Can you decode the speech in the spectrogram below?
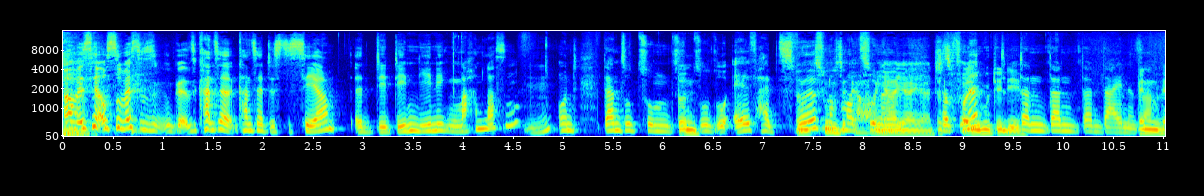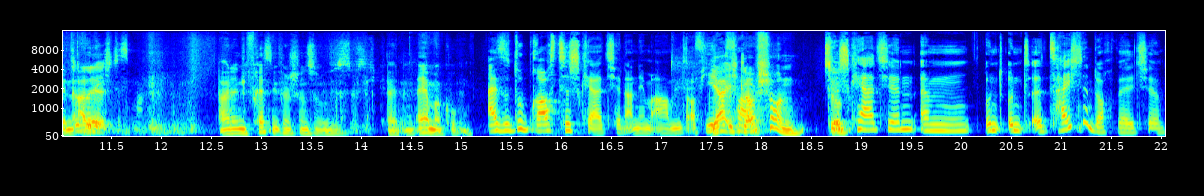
Aber, ist ja auch so, weißt du, du kannst ja, kannst ja das Dessert äh, de- denjenigen machen lassen und dann so zum so, so, so elf, halb zwölf nochmal oh, zu einem... ja, ja, ja, das ist voll die gute Idee. Dann, dann, dann deine Wenn- Sachen. wenn so alle- würde ich das machen. Aber dann fressen die vielleicht schon so Süßigkeiten. Naja, mal gucken. Also du brauchst Tischkärtchen an dem Abend, auf jeden Ja, Fall. ich glaube schon. Tischkärtchen ähm, und, und äh, zeichne doch welche.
